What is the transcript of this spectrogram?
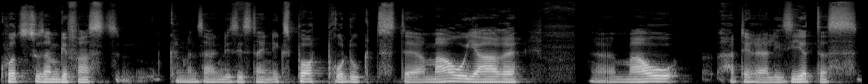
Kurz zusammengefasst kann man sagen, das ist ein Exportprodukt der Mao-Jahre. Äh, Mao hatte realisiert, dass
